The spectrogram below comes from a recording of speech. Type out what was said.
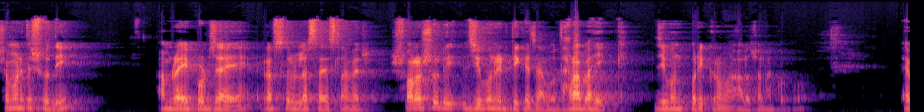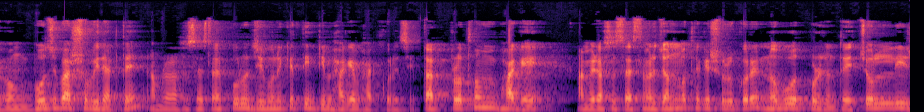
সম্মানিত সুদী, আমরা এ পর্যায়ে রাসুল্লাহ সাহা ইসলামের সরাসরি জীবনের দিকে যাব, ধারাবাহিক জীবন পরিক্রমা আলোচনা করব। এবং বুঝবার সুবিধার্থে আমরা রাসুল্লাহ ইসলামের পুরো জীবনীকে তিনটি ভাগে ভাগ করেছি। তার প্রথম ভাগে আমি রাসুল্লাহ ইসলামের জন্ম থেকে শুরু করে নবুয়ত পর্যন্ত এই চল্লিশ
